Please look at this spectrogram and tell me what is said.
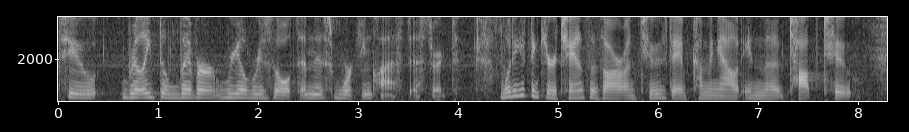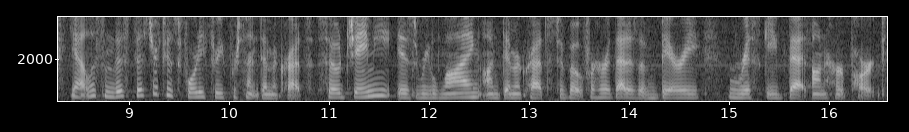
to really deliver real results in this working class district. What do you think your chances are on Tuesday of coming out in the top two? Yeah, listen, this district is 43% Democrats. So Jaime is relying on Democrats to vote for her. That is a very risky bet on her part.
